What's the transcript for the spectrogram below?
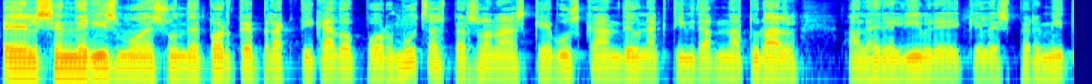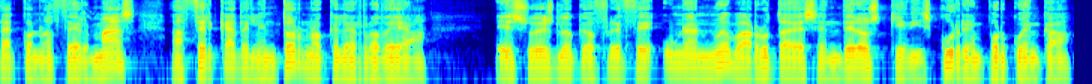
El senderismo es un deporte practicado por muchas personas que buscan de una actividad natural, al aire libre y que les permita conocer más acerca del entorno que les rodea. Eso es lo que ofrece una nueva ruta de senderos que discurren por Cuenca.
